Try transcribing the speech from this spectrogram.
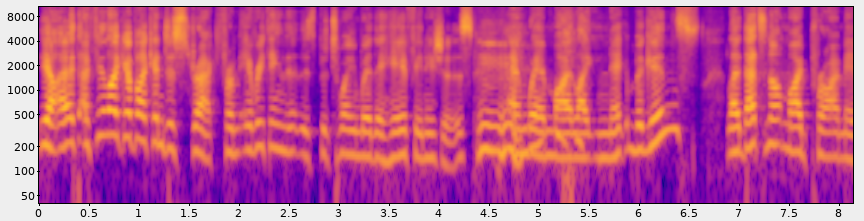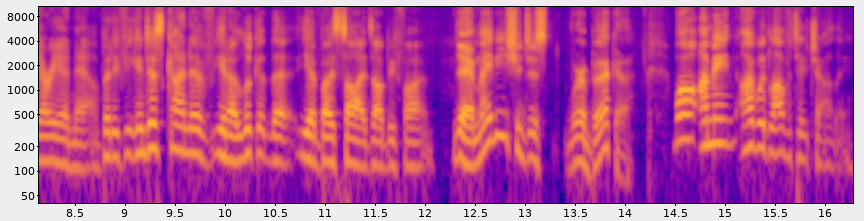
Yeah, I, I feel like if I can distract from everything that is between where the hair finishes and where my like neck begins, like that's not my prime area now. But if you can just kind of, you know, look at the, yeah, both sides, I'll be fine. Yeah, maybe you should just wear a burqa. Well, I mean, I would love to, Charlie.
